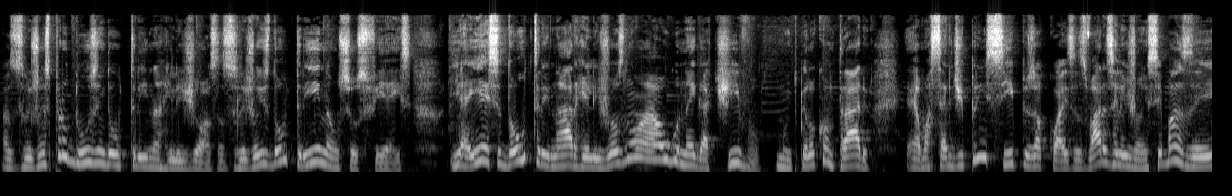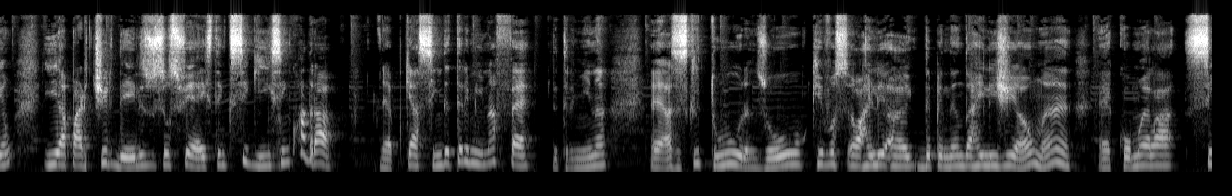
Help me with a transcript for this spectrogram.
As religiões produzem doutrina religiosa, as religiões doutrinam seus fiéis. E aí, esse doutrinar religioso não é algo negativo, muito pelo contrário, é uma série de princípios a quais as várias religiões se baseiam e a partir deles os seus fiéis têm que seguir e se enquadrar né? Porque assim determina a fé, determina é, as escrituras ou que você, a, a, dependendo da religião, né? É como ela se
